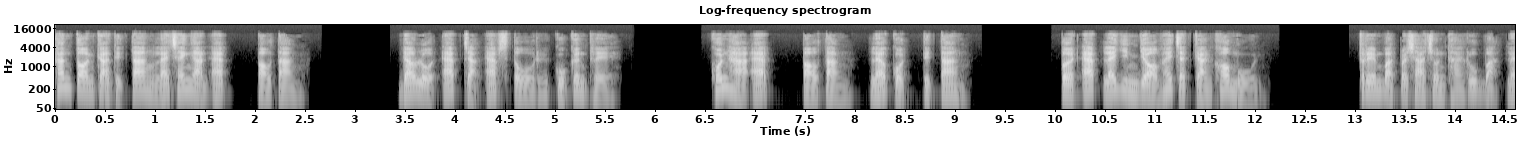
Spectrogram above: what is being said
ขั้นตอนการติดตั้งและใช้งานแอป เป๋าตัง ดาวน์โหลดแอปจาก App Store หรือ Google Play ค้นหาแอป เป๋าตังแล้วกดติดตั้ง เปิดแอปและยินยอมให้จัดการข้อมูล เตรียมบัตรประชาชนถ่ายรูปบัตรและ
